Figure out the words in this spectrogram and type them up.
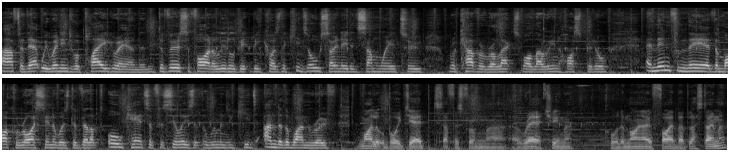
After that, we went into a playground and diversified a little bit because the kids also needed somewhere to recover, relax while they were in hospital. And then from there, the Michael Rice Centre was developed, all cancer facilities at the Women's and Kids under the one roof. My little boy Jed suffers from uh, a rare tumour called a myofibroblastoma.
